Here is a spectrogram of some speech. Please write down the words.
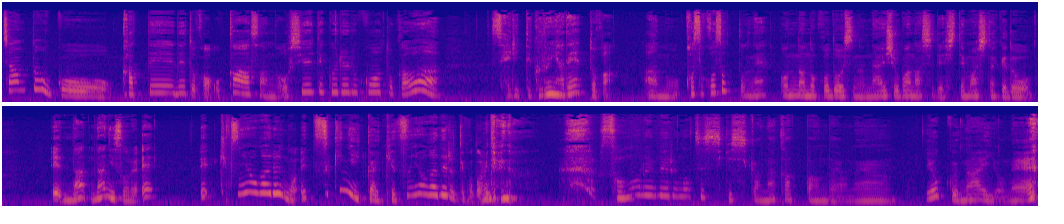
ちゃんとこう家庭でとかお母さんが教えてくれる子とかは「生理ってくるんやで」とかあのこそこそっとね女の子同士の内緒話でしてましたけど「えな何それ？ええ血尿が出るの？え月に1回血尿が出るってこと?」みたいな。そのレベルの知識しかなかったんだよね。よくないよね。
